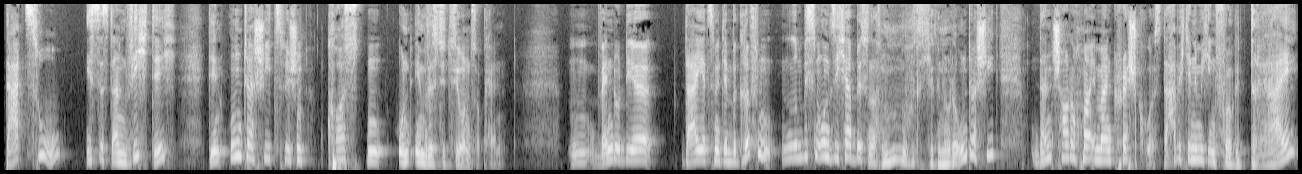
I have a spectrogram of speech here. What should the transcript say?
Dazu ist es dann wichtig, den Unterschied zwischen Kosten und Investitionen zu kennen. Hm, wenn du dir da jetzt mit den Begriffen so ein bisschen unsicher bist und sagst, hm, wo ist hier genau der Unterschied? Dann schau doch mal in meinen Crashkurs. Da habe ich dir nämlich in Folge drei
